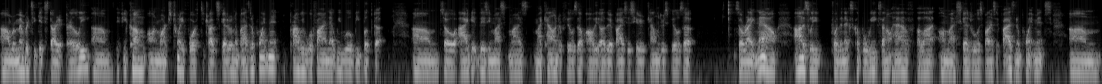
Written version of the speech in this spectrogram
Um, remember to get started early. Um, if you come on March 24th to try to schedule an advisor appointment, you probably will find that we will be booked up. Um, so I get busy. My my my calendar fills up. All the other advisors here calendars fills up. So right now, honestly, for the next couple weeks, I don't have a lot on my schedule as far as advising appointments um,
